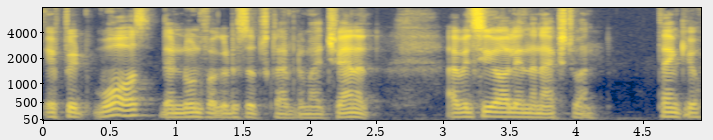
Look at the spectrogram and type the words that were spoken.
If it was then don't forget to subscribe to my channel. I will see you all in the next one. Thank you.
